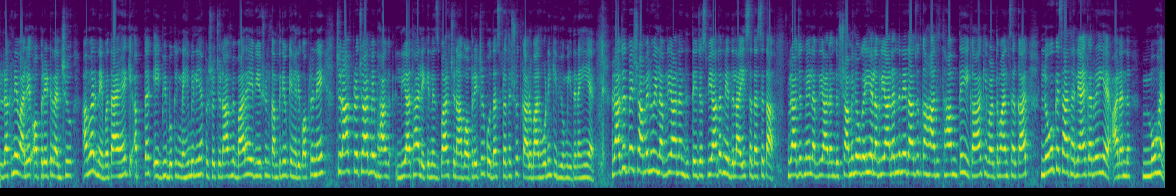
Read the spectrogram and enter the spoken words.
रखने वाले ऑपरेटर अंशु अमर ने बताया है कि अब तक एक भी बुकिंग नहीं मिली है। पिछले चुनाव में बारह एविएशन कंपनियों के हेलीकॉप्टर ने चुनाव प्रचार में भाग लिया था, लेकिन इस बार चुनाव ऑपरेटर को दस कारोबार होने की भी उम्मीद नहीं है। राजद में शामिल हुई लवली आनंद, तेजस्वी यादव ने दिलाई सदस्यता। राजद में लवली आनंद शामिल हो गई है। लवली आनंद ने राजद का हाथ थामते ही कहा कि वर्तमान सरकार लोगों के साथ अन्याय कर रही है। आनंद मोहन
